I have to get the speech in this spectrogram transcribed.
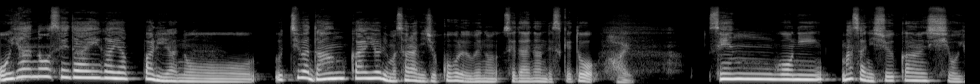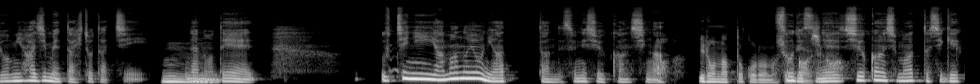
親の世代がやっぱりあの、うちは段階よりもさらに10個ぐらい上の世代なんですけど、はい。戦後にまさに週刊誌を読み始めた人たちなので、うちに山のようにあったんですよね、週刊誌が。あ、いろんなところのそう週刊誌が。ですね。週刊誌もあったし、月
